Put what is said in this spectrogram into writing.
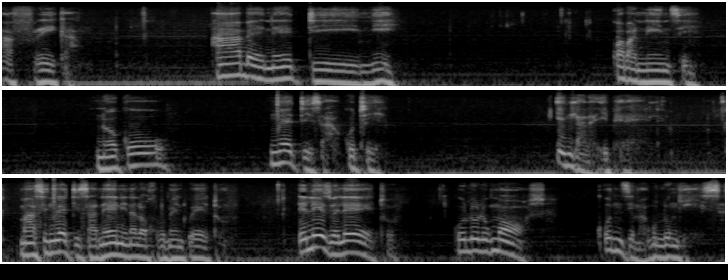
Afrika abe nedini kwabaninzi nokuncedisa ukuthi indlala iphele. Masincedisaneni nalo rhulumente wethu. Lelizwe lethu kulula ukumosha kunzima ukulungisa.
